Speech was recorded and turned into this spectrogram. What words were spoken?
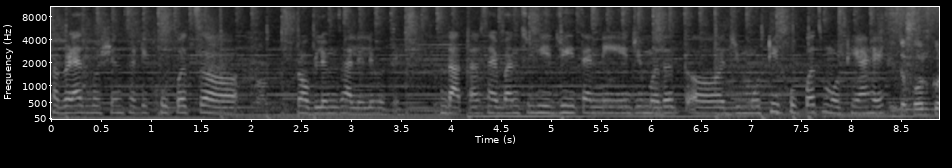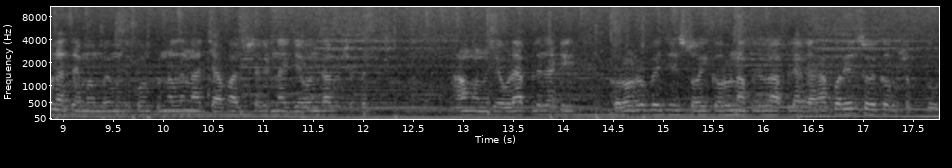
सगळ्याच गोष्टींसाठी खूपच प्रॉब्लेम झालेले होते. दातासाहेबांची ही जी त्यांनी जी मदत जी मोठी खूपच मोठी आहे. इथं कोण कोणाचं आहे? मुंबईमध्ये कोण कोणाला ना चहा पाजू शकत ना जेवण घालू शकत? हा माणूस एवढा आपल्यासाठी करोड रुपयाची सोय करून आपल्याला आपल्या घरापर्यंत सोय करू शकतो.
